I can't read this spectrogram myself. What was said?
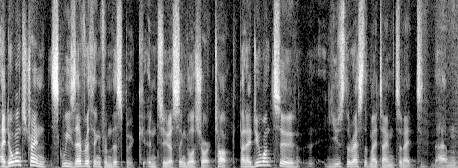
I don't want to try and squeeze everything from this book into a single short talk, but I do want to use the rest of my time tonight to, um,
